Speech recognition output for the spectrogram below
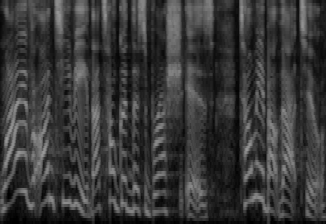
live on TV. That's how good this brush is. Tell me about that too.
